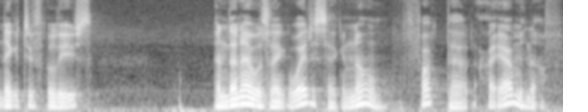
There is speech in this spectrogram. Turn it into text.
negative beliefs and then I was like, wait a second, no, fuck that. I am enough.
